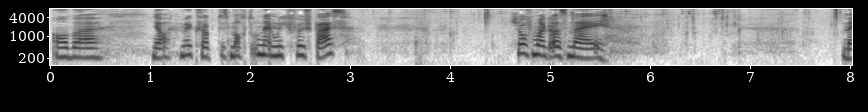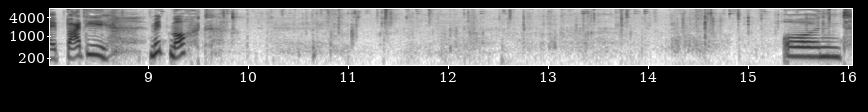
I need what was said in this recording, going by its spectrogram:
Aber ja, wie gesagt, das macht unheimlich viel Spaß. Ich hoffe mal, dass mein, mein Buddy mitmacht. Und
